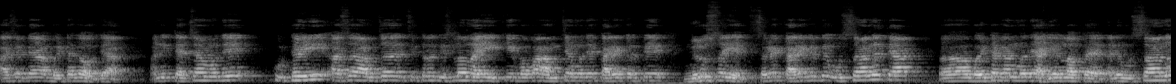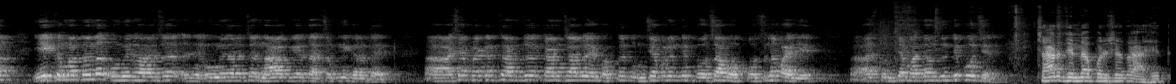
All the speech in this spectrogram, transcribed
अशा त्या बैठका होत्या. आणि त्याच्यामध्ये कुठेही असं आमचं चित्र दिसलं नाही की बाबा आमच्यामध्ये कार्यकर्ते निरुत्साही आहेत. सगळे कार्यकर्ते उत्साहानं त्या बैठकांमध्ये हजेर लावत आहेत आणि उत्साहानं एकमतानं उमेदवाराचं उमेदवाराचं नाव किंवा चाचपणी करत आहेत. अशा प्रकारचं आमचं काम चालू आहे. फक्त तुमच्यापर्यंत ते पोचावं पोचलं पाहिजे. आज तुमच्या माध्यमातून ते पोचेल. चार जिल्हा परिषदा आहेत.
